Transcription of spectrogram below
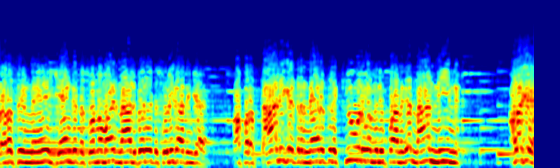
சரசுன்னு என்கிட்ட சொன்ன மாதிரி நாலு பேர்கிட்ட சொல்லிடாதீங்க. அப்புறம் தாலி கட்டுற நேரத்துல கியூல வந்து நிப்பானுங்க நான் நீனு அழகு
